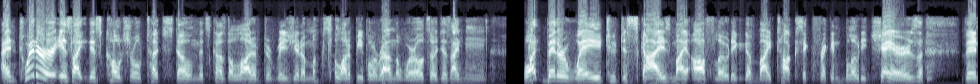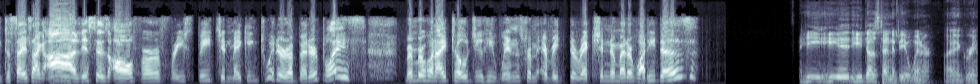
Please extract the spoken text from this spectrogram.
And Twitter is like this cultural touchstone that's caused a lot of derision amongst a lot of people around the world. So just like, hmm, what better way to disguise my offloading of my toxic frickin' bloated shares than to say it's like, ah, this is all for free speech and making Twitter a better place. Remember when I told you he wins from every direction no matter what he does? He he he does tend to be a winner. I agree.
